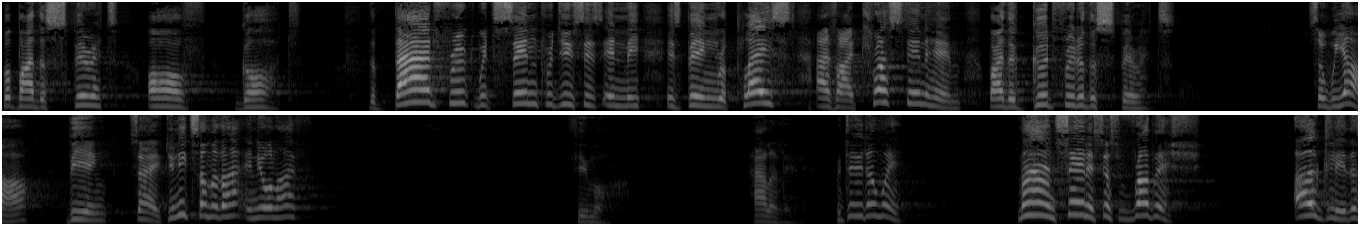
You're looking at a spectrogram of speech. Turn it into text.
but by the Spirit of God. The bad fruit which sin produces in me is being replaced as I trust in Him by the good fruit of the Spirit. So we are being saved. You need some of that in your life? A few more. Hallelujah. We do, don't we? Man, sin is just rubbish. Ugly. There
